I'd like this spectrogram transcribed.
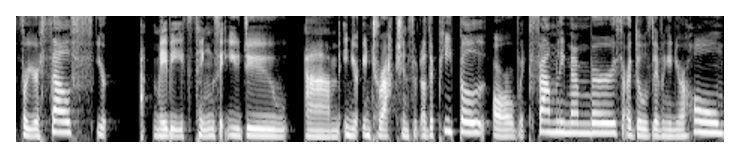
for yourself. Your, maybe it's things that you do um, in your interactions with other people or with family members or those living in your home.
